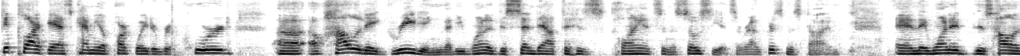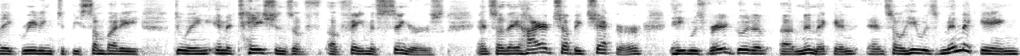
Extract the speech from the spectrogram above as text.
Dick Clark asked Cameo Parkway to record uh, a holiday greeting that he wanted to send out to his clients and associates around Christmas time. And they wanted this holiday greeting to be somebody doing imitations of, of famous singers. And so they hired Chubby Checker. He was very good at a mimic, and, and so he was mimicking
